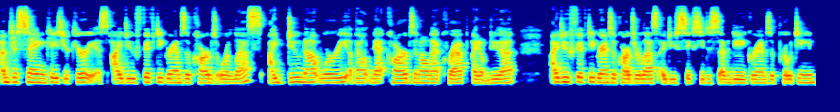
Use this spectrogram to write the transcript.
I'm just saying, in case you're curious, I do 50 grams of carbs or less. I do not worry about net carbs and all that crap. I don't do that. I do 50 grams of carbs or less. I do 60 to 70 grams of protein,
